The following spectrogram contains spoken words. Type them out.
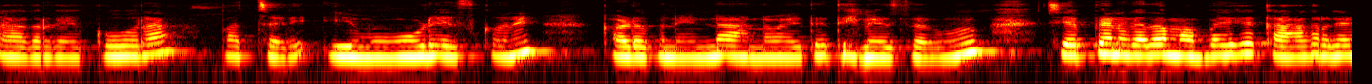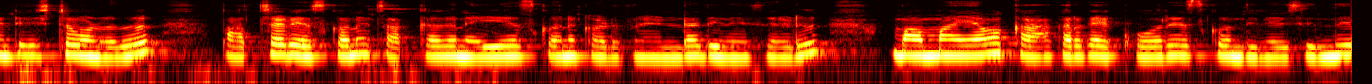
కాకరకాయ కూర పచ్చడి ఈ మూడు వేసుకొని కడుపు నిండా అన్నం అయితే తినేసాము. చెప్పాను కదా మా అబ్బాయికి కాకరకాయ అంటే ఇష్టం ఉండదు. పచ్చడి వేసుకొని చక్కగా నెయ్యి వేసుకొని కడుపు నిండా తినేసాడు. మా అమ్మాయి ఏమో కాకరకాయ కూర వేసుకొని తినేసింది.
